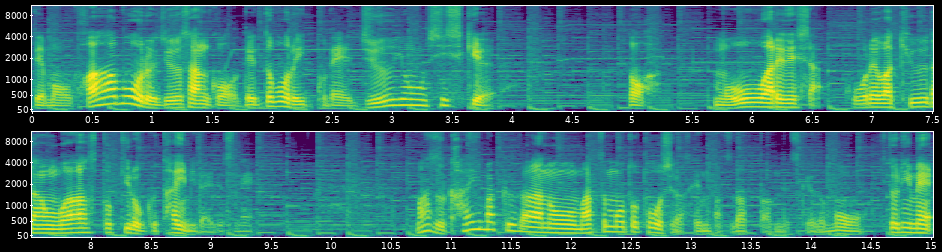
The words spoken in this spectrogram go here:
ても、ファーボール13個、デッドボール1個で14四死球と、もう大荒れでした。これは球団ワースト記録タイみたいですね。まず開幕があの松本投手が先発だったんですけども、1人目、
